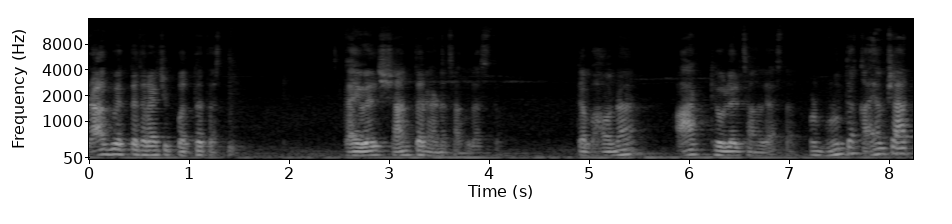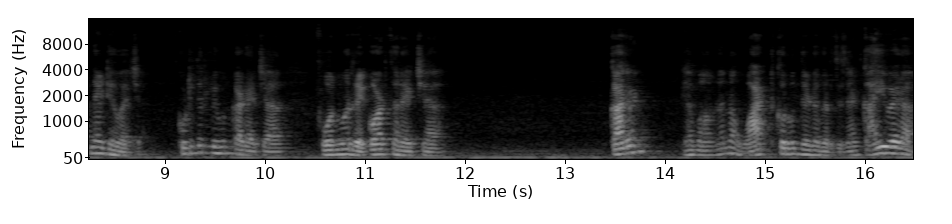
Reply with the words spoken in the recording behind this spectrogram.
राग व्यक्त करायची पद्धत असती. काही वेळेस शांत राहणं चांगलं असतं. त्या भावना आत ठेवलेल्या चांगल्या असतात. पण म्हणून त्या कायमच्या आत नाही ठेवायच्या. कुठेतरी लिहून काढायच्या फोनवर रेकॉर्ड करायच्या. कारण या भावनांना वाट करून देणं गरजेचं आहे. आणि काही वेळा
